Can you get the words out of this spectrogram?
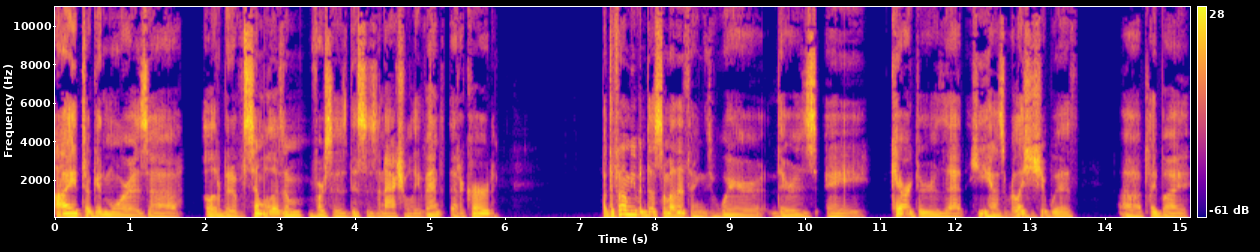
I took it more as a, a little bit of symbolism versus this is an actual event that occurred. But the film even does some other things where there's a character that he has a relationship with, uh, played by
